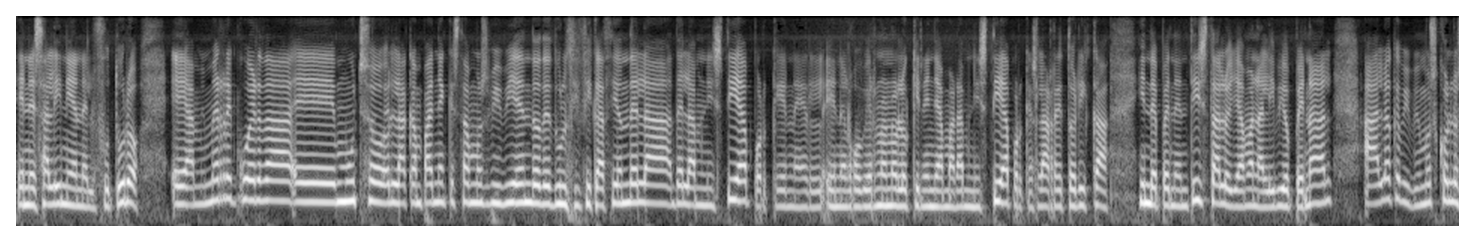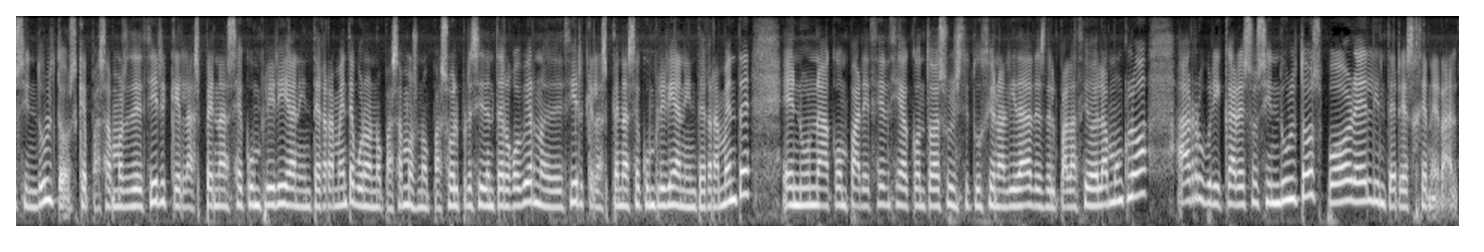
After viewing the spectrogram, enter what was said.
en esa línea en el futuro. a mí me recuerda mucho la campaña que estamos viviendo de dulcificación de la, de la amnistía, porque en el, en el gobierno no lo quieren llamar amnistía, porque es la retórica independentista, lo llaman alivio penal, a lo que vivimos con los indultos, que pasamos de decir que las penas se cumplirían íntegramente, bueno, no pasamos, no pasó el presidente del gobierno de decir que las penas se cumplirían íntegramente en una comparecencia con toda su institucionalidad desde el Palacio de la Moncloa, a rubricar esos indultos por el interés general.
